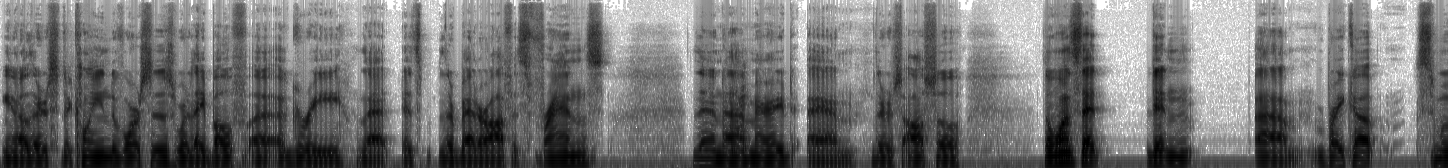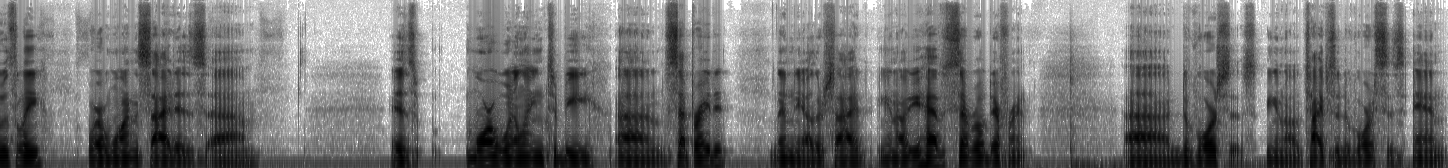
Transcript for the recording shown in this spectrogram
you know, there's the clean divorces where they both uh, agree that it's they're better off as friends than uh, married, and there's also the ones that didn't um, break up smoothly, where one side is um, is more willing to be um, separated than the other side. You know, you have several different uh, divorces. You know, types of divorces, and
